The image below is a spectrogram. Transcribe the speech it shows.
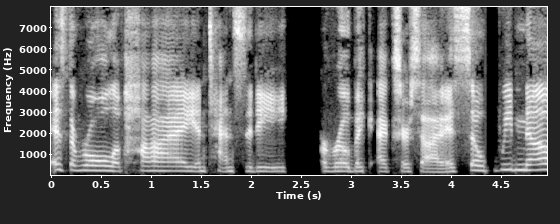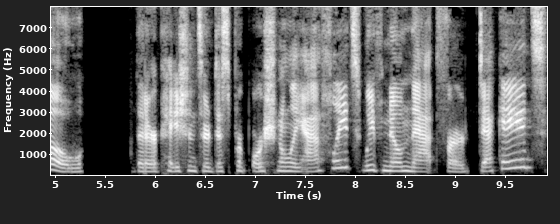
is the role of high intensity aerobic exercise. So we know that our patients are disproportionately athletes. We've known that for decades.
